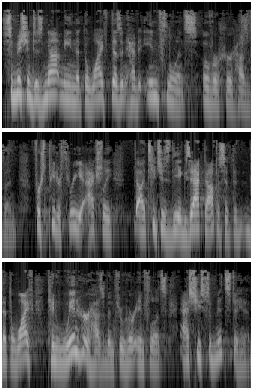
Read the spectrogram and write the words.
Submission does not mean that the wife doesn't have influence over her husband. 1 Peter 3 actually uh, teaches the exact opposite that, that the wife can win her husband through her influence as she submits to him.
